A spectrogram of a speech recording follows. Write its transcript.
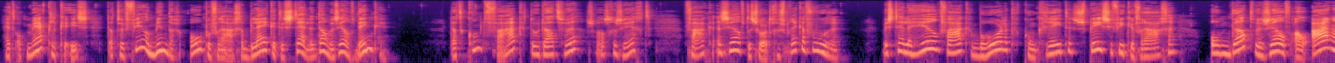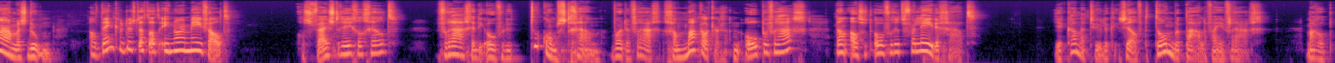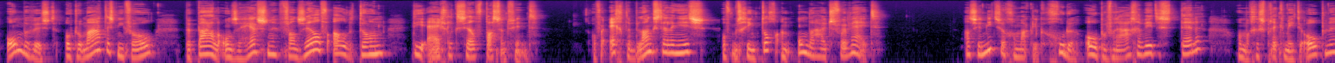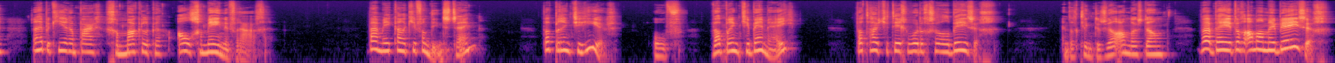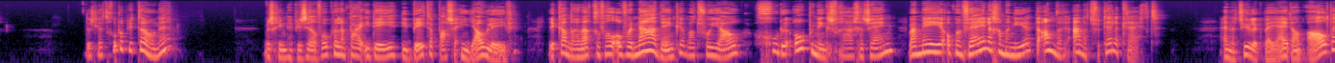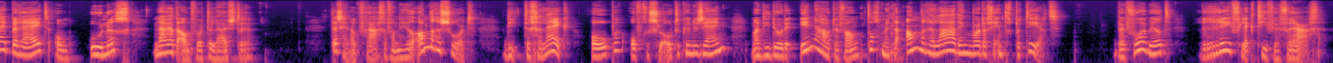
Het opmerkelijke is dat we veel minder open vragen blijken te stellen dan we zelf denken. Dat komt vaak doordat we, zoals gezegd, vaak eenzelfde soort gesprekken voeren. We stellen heel vaak behoorlijk concrete, specifieke vragen, omdat we zelf al aannames doen. Al denken we dus dat dat enorm meevalt. Als vuistregel geldt: vragen die over de toekomst gaan, worden vraag gemakkelijker een open vraag dan als het over het verleden gaat. Je kan natuurlijk zelf de toon bepalen van je vraag maar op onbewust, automatisch niveau bepalen onze hersenen vanzelf al de toon die je eigenlijk zelf passend vindt. Of er echte belangstelling is, of misschien toch een onderhuids verwijt. Als je niet zo gemakkelijk goede open vragen weet te stellen om een gesprek mee te openen, dan heb ik hier een paar gemakkelijke algemene vragen. Waarmee kan ik je van dienst zijn? Wat brengt je hier? Of wat brengt je bij mij? Wat houdt je tegenwoordig zoal bezig? En dat klinkt dus wel anders dan: waar ben je toch allemaal mee bezig? Dus let goed op je toon, hè? Misschien heb je zelf ook wel een paar ideeën die beter passen in jouw leven. Je kan er in elk geval over nadenken wat voor jou goede openingsvragen zijn, waarmee je op een veilige manier de ander aan het vertellen krijgt. En natuurlijk ben jij dan altijd bereid om oenig naar het antwoord te luisteren. Er zijn ook vragen van een heel andere soort, die tegelijk open of gesloten kunnen zijn, maar die door de inhoud ervan toch met een andere lading worden geïnterpreteerd. Bijvoorbeeld reflectieve vragen.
